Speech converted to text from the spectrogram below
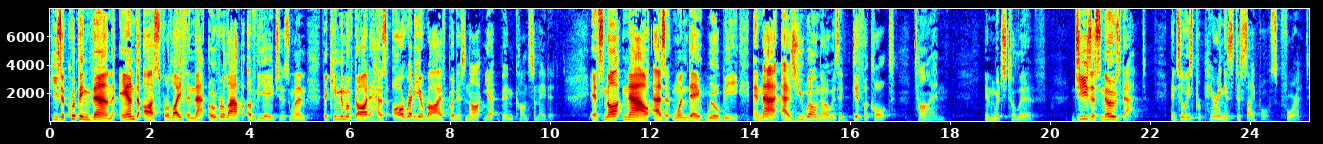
He's equipping them and us for life in that overlap of the ages when the kingdom of God has already arrived but has not yet been consummated. It's not now as it one day will be. And that, as you well know, is a difficult time in which to live. Jesus knows that. And so he's preparing his disciples for it.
